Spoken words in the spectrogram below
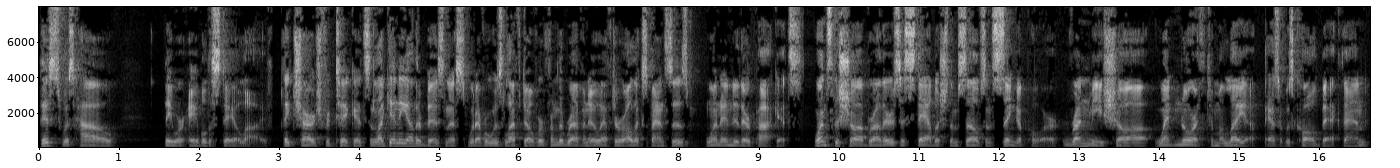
This was how they were able to stay alive. They charged for tickets, and like any other business, whatever was left over from the revenue after all expenses went into their pockets. Once the Shaw brothers established themselves in Singapore, Runme Shaw went north to Malaya, as it was called back then,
